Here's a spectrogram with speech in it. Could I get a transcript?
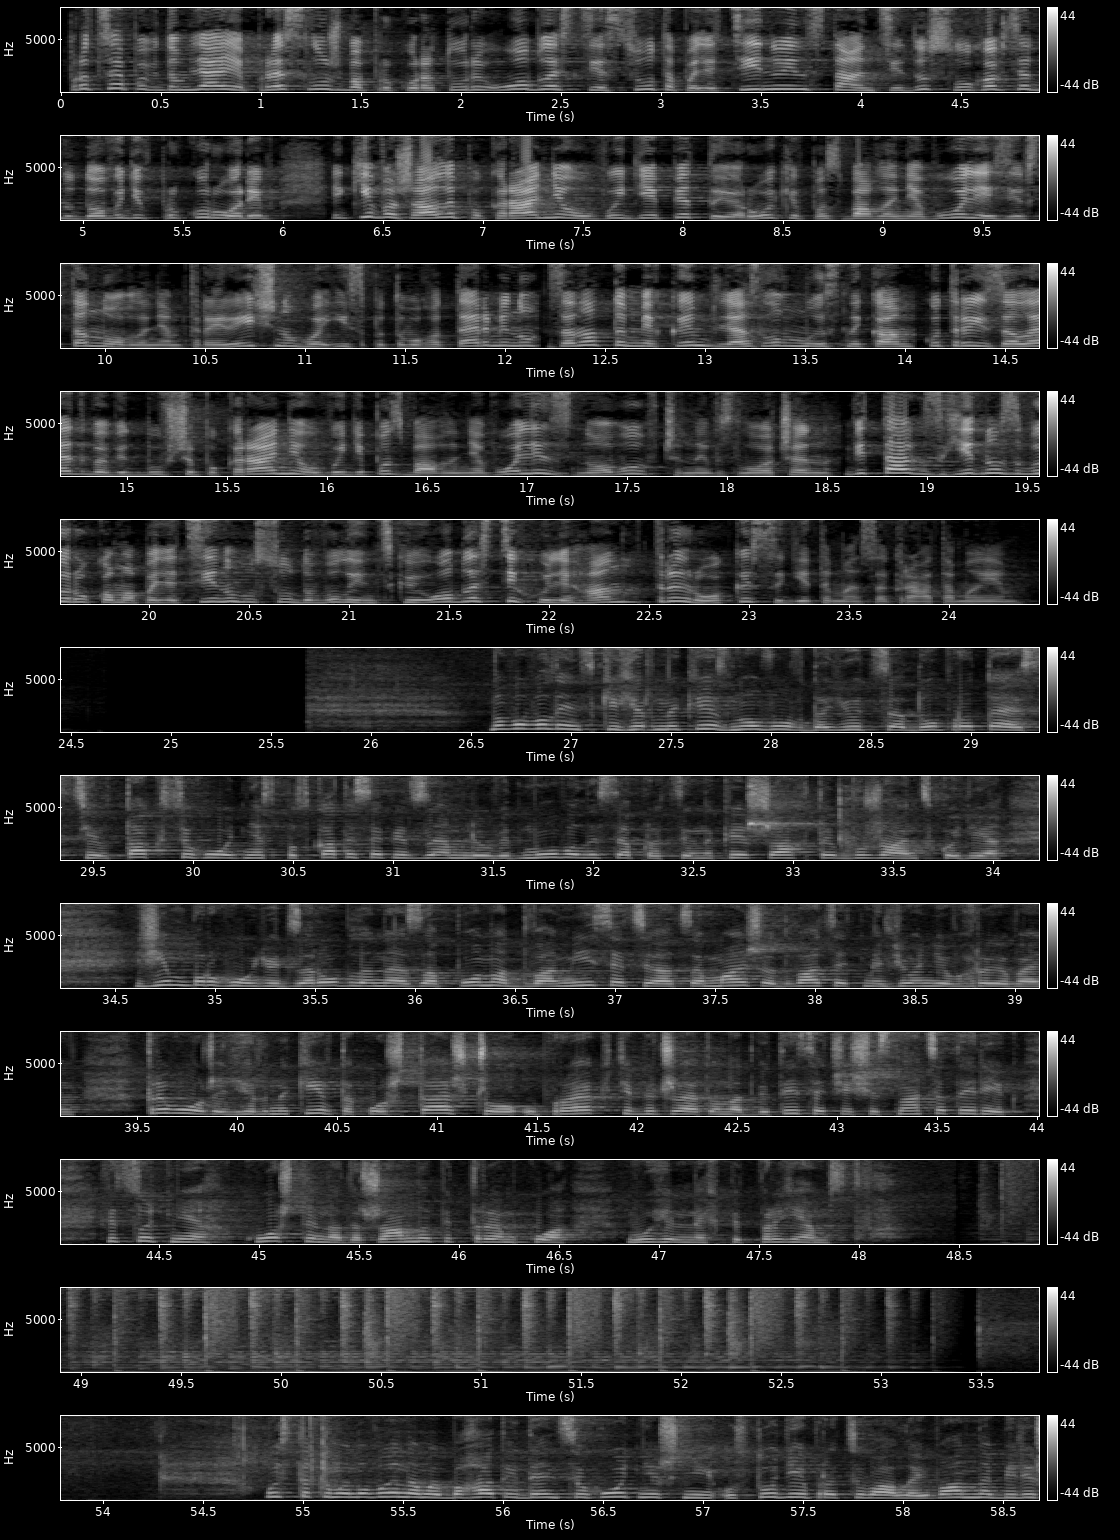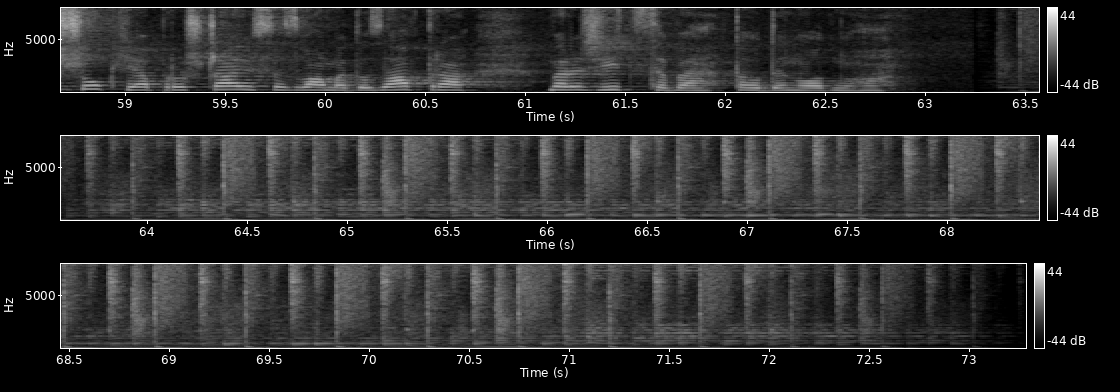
Про це повідомляє прес-служба прокуратури області. Суд апеляційної інстанції дослухався до доводів прокурорів, які вважали покарання у виді п'яти років позбавлення волі зі встановленням трирічного іспитового терміну занадто м'яким для зловмисника, котрий, заледве відбувши покарання у виді позбавлення волі, знову вчинив злочин. Відтак, згідно з вироком апеляційного суду Волинської області, хуліган три роки сидітиме за ґратами. Нововолинські гірники знову вдаються до протестів. Так сьогодні спускатися під землю відмовилися працівники шахти Бужанської. Їм боргують зароблене за понад два місяці, а це майже 20 мільйонів гривень. Тривожить гірників також те, що у проєкті бюджету на 2016 рік відсутні кошти на державну підтримку вугільних підприємств. Ось такими новинами багатий день сьогоднішній. У студії працювала Іванна Білішук. Я прощаюся з вами до завтра. Бережіть себе та один одного.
